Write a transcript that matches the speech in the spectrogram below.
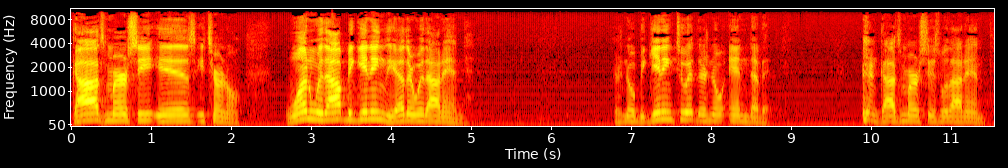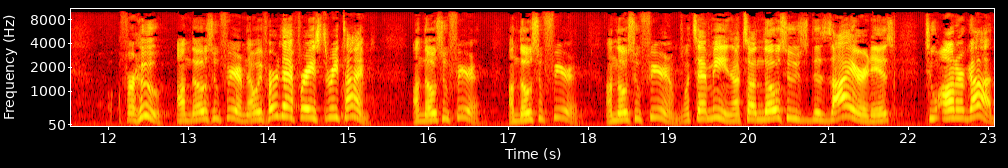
God's mercy is eternal. One without beginning, the other without end. There's no beginning to it, there's no end of it. God's mercy is without end. For who? On those who fear him. Now we've heard that phrase three times. On those who fear him. On those who fear him. On those who fear him. What's that mean? That's on those whose desire it is to honor God.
